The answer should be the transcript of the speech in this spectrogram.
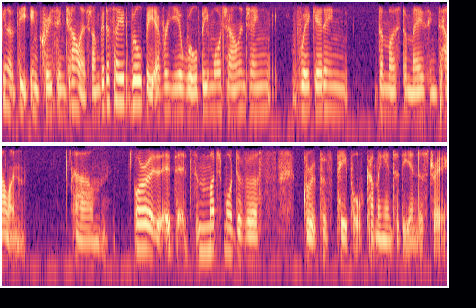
you know the increasing challenge. And I'm going to say it will be every year will be more challenging. We're getting the most amazing talent, um, or it, it's a much more diverse group of people coming into the industry.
